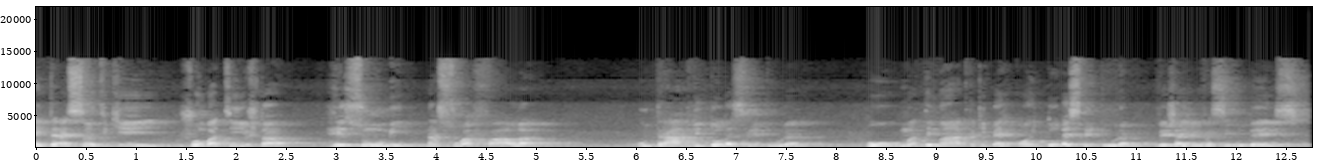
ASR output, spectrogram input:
é interessante que João Batista resume na sua fala o trato de toda a Escritura, ou uma temática que percorre toda a Escritura. Veja aí o versículo 10.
